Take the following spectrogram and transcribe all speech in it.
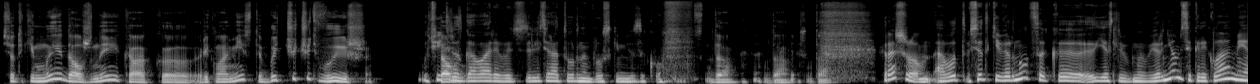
все-таки мы должны, как э, рекламисты, быть чуть-чуть выше – Учить Там... разговаривать литературным русским языком. Да, да, да. Хорошо. А вот все-таки вернуться к, если мы вернемся к рекламе,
